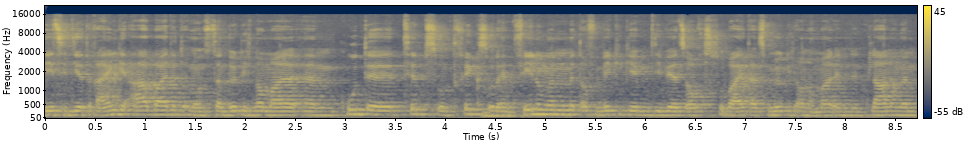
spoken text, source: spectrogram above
dezidiert reingearbeitet und uns dann wirklich nochmal ähm, gute Tipps und Tricks oder Empfehlungen mit auf den Weg gegeben, die wir jetzt auch so weit als möglich auch nochmal in den Planungen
